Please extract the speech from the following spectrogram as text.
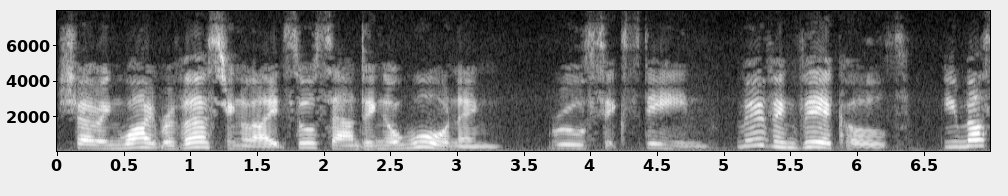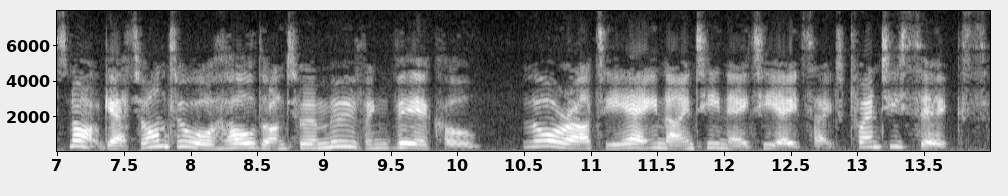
showing white reversing lights or sounding a warning. Rule 16. Moving vehicles. You must not get onto or hold onto a moving vehicle. Law RTA 1988 Sect 26.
